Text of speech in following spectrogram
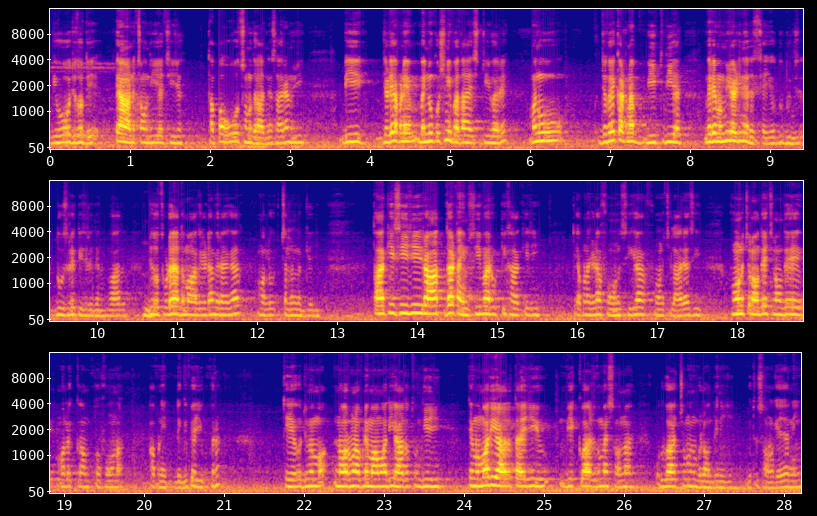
ਵੀ ਉਹ ਜਦੋਂ ਦੇ- ਧਿਆਨ ਚ ਆਉਂਦੀ ਹੈ ਚੀਜ਼, ਤਾਂ ਆਪਾਂ ਉਹ ਤੁਹਾਨੂੰ ਦੱਸਦੇ ਹਾਂ ਸਾਰਿਆਂ ਨੂੰ ਜੀ, ਵੀ ਜਿਹੜੇ ਆਪਣੇ ਮੈਨੂੰ ਕੁਝ ਨਹੀਂ ਪਤਾ ਹਿਸਟਰੀ ਬਾਰੇ। ਮੈਨੂੰ ਜਦੋਂ ਇਹ ਘਟਨਾ ਬੀਤਦੀ ਹੈ, ਮੇਰੇ ਮੰਮੀ ਡੈਡੀ ਨੇ ਦੱਸਿਆ ਜੀ ਉਦੋਂ ਦੂਜੇ- ਦੂਸਰੇ, ਤੀਸਰੇ ਦਿਨ ਬਾਅਦ, ਜਦੋਂ ਥੋੜਾ ਦਿਮਾਗ ਜਿਹੜਾ ਮੇਰਾ ਹੈਗਾ, ਮੰਨ ਲਓ ਚੱਲਣ ਲੱਗਿਆ ਜੀ। ਤਾਂ ਕੀ ਸੀ ਜੀ, ਰਾਤ ਦਾ ਟਾਈਮ ਸੀ, ਮੈਂ ਰੋਟੀ ਖਾ ਕੇ ਜੀ, ਤੇ ਆਪਣਾ ਜਿਹੜਾ ਫੋਨ ਸੀਗਾ ਫੋਨ ਚਲਾ ਰਿਹਾ ਸੀ। ਫੋਨ ਚਲਾਉਂਦੇ ਚਲਾਉਂਦੇ ਮਤਲਬ ਕੰਮ ਤੋਂ ਫੋਨ ਆਪਣੀ ਡਿੱਗ ਪਿਆ ਜੀ ਉੱਪਰ। ਤੇ ਉਹ ਜਿਵੇਂ ਨਾਰਮਲ ਆਪਣੇ ਮਾਮਾ ਦੀ ਆਦਤ ਹੁੰਦੀ ਹੈ ਜੀ, ਤੇ ਮੰਮਾ ਦੀ ਆਦਤ ਹੈ ਜੀ ਵੀ ਇੱਕ ਵਾਰ ਜਦੋਂ ਮੈਂ ਸੌਣਾ ਉਦੋਂ ਬਾਅਦ ਚੋਂ ਮੈਨੂੰ ਬੁਲਾਉਂਦੇ ਨਹੀਂ ਜੀ ਵੀ ਤੂੰ ਸੌਂ ਗਿਆ ਜਾਂ ਨਹੀਂ।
